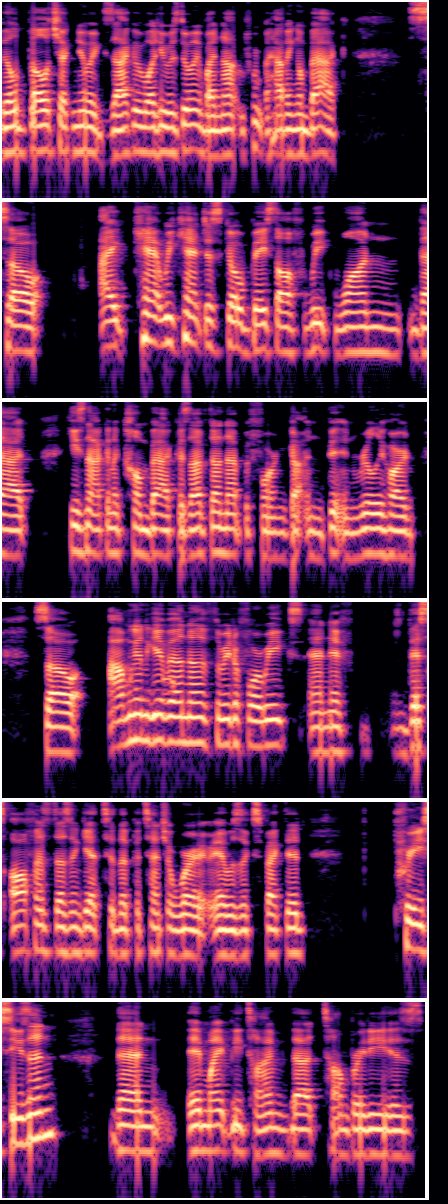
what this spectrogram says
Bill Belichick knew exactly what he was doing by not having him back. So I can't. We can't just go based off week one that he's not going to come back because I've done that before and gotten bitten really hard. So I'm going to give it another three to four weeks, and if this offense doesn't get to the potential where it was expected preseason, then it might be time that Tom Brady is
